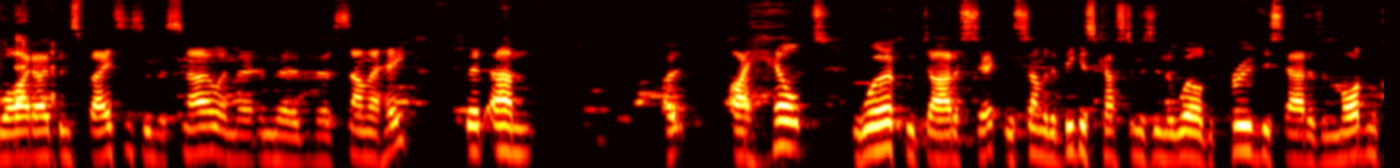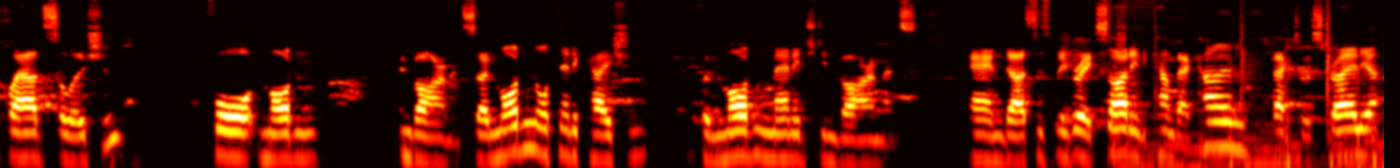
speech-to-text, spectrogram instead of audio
wide open spaces and the snow and the, and the, the summer heat. But um, I, helped work with DataSec with some of the biggest customers in the world to prove this out as a modern cloud solution for modern environments. So, modern authentication for modern managed environments. And uh, so it's been very exciting to come back home, back to Australia,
